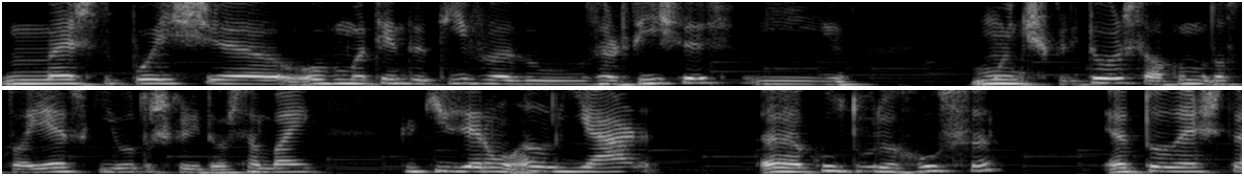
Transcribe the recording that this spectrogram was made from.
Mas depois uh, houve uma tentativa dos artistas e muitos escritores, tal como Dostoevsky e outros escritores também, que quiseram aliar a cultura russa a toda esta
